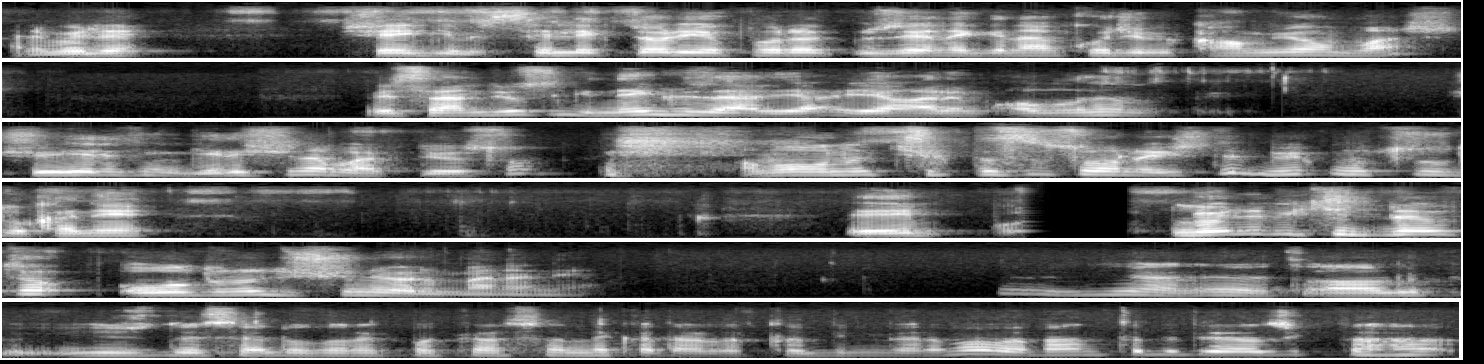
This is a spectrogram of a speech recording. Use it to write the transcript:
hani böyle şey gibi selektör yaparak üzerine gelen koca bir kamyon var. Ve sen diyorsun ki ne güzel ya yarım Allah'ım şu herifin gelişine bak diyorsun. Ama onun çıktısı sonra işte büyük mutsuzluk. Hani e, böyle bir kitle olduğunu düşünüyorum ben hani. Yani evet ağırlık yüzdesel olarak bakarsan ne kadardır tabii bilmiyorum ama ben tabii birazcık daha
